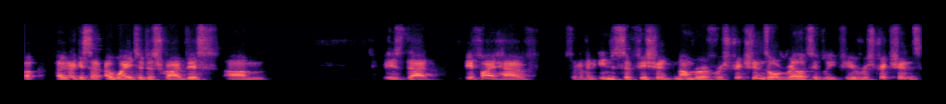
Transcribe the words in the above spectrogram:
uh, I guess a, a, way to describe this um, is that if I have sort of an insufficient number of restrictions or relatively few restrictions,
